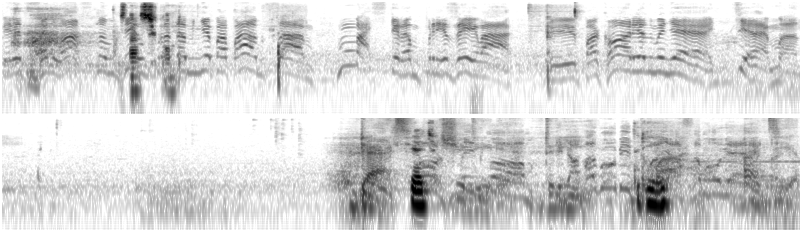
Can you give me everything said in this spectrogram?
перед согласным 15 секунд. Мастером призыва! Покорен мне, демон! Пять. Пять. Четыре. Три. Три. Один.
